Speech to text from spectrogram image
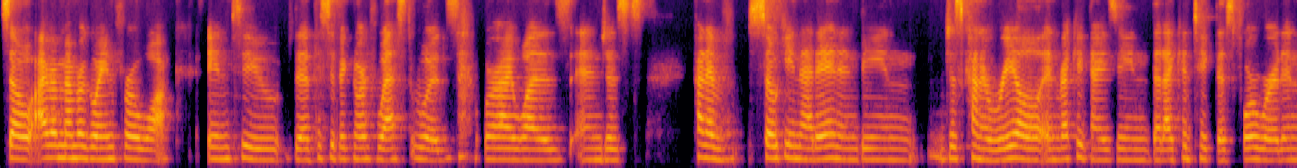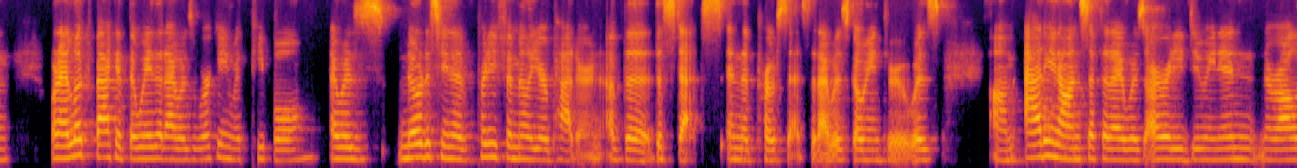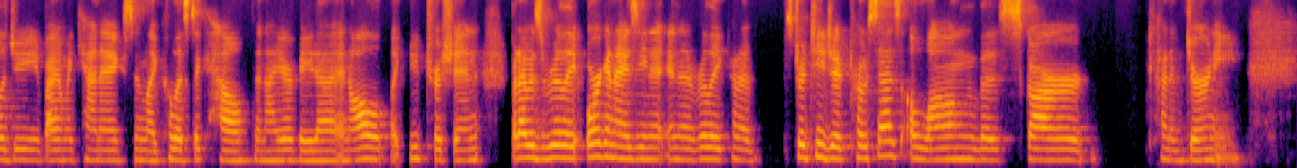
So I remember going for a walk into the Pacific Northwest woods where I was and just kind of soaking that in and being just kind of real and recognizing that I could take this forward. And when I looked back at the way that I was working with people, I was noticing a pretty familiar pattern of the, the steps and the process that I was going through. It was um, adding on stuff that I was already doing in neurology, biomechanics, and like holistic health and Ayurveda and all like nutrition. But I was really organizing it in a really kind of strategic process along the scar kind of journey.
